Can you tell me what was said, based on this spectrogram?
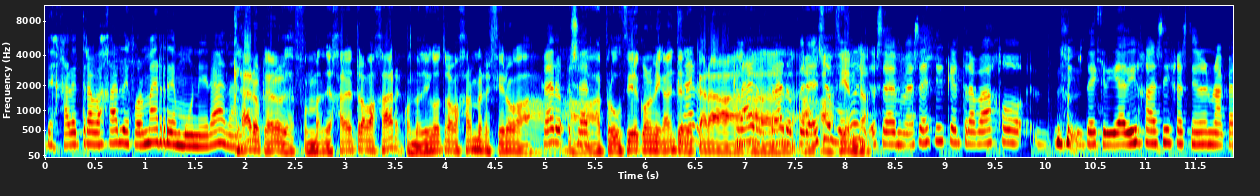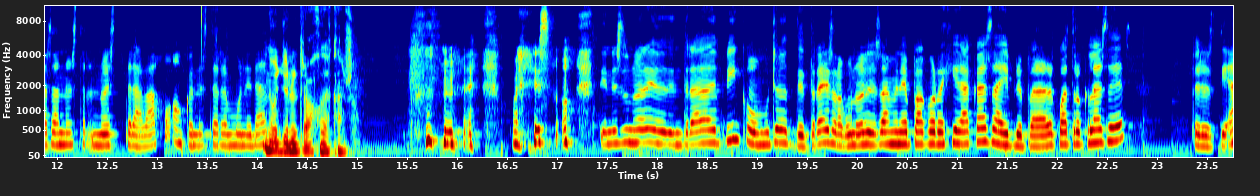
dejar de trabajar de forma remunerada. Claro, claro, dejar de trabajar, cuando digo trabajar me refiero a, a producir económicamente de cara a Claro, claro, pero eso Hacienda. O sea, me vas a decir que el trabajo de criar hijas y gestionar una casa no es, no es trabajo, aunque no esté remunerado. No, yo en el trabajo descanso. Por eso tienes un horario de entrada de fin, como mucho te traes algunos exámenes para corregir a casa y preparar cuatro clases pero hostia.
